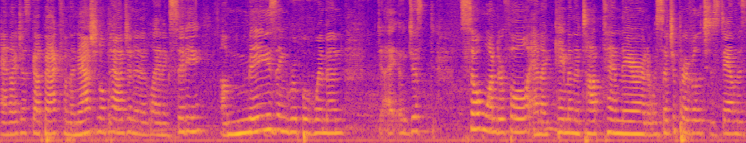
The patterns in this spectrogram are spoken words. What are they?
And I just got back from the national pageant in Atlantic City. Amazing group of women. Just so wonderful. And I came in the top 10 there, and it was such a privilege to stay on, this,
